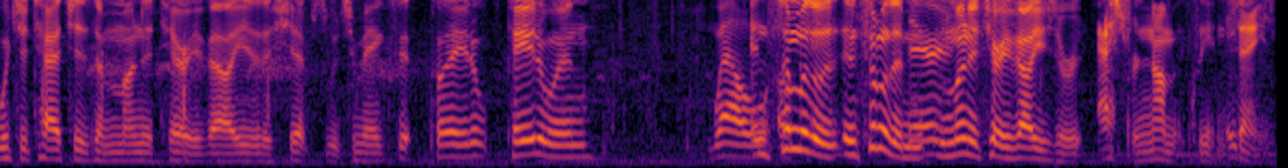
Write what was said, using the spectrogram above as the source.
which attaches a monetary value to the ships, which makes it play to pay to win. well And some of those and some of the There's- monetary values are astronomically insane. it's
